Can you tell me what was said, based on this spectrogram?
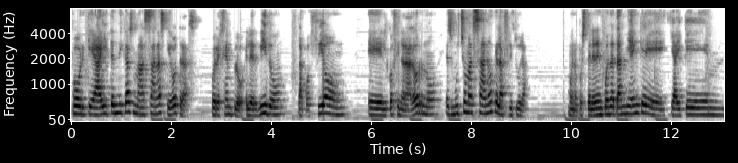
porque hay técnicas más sanas que otras. Por ejemplo, el hervido, la cocción, el cocinar al horno, es mucho más sano que la fritura. Bueno, pues tener en cuenta también que, hay, que,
